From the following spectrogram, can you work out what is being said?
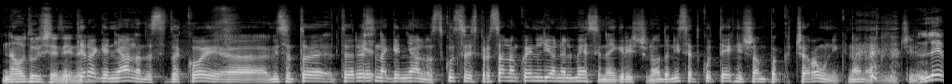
navdušeni. Tera Ne? genialna, da si takoj, uh, mislim, to je, to je res ena genialnost. Tako se izpredstavljam kot en Lionel Messi na igrišču, no? da nisi tako tehničen, ampak čarovnik. Ne, na način. Le,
